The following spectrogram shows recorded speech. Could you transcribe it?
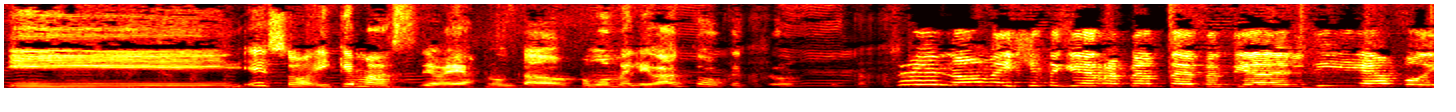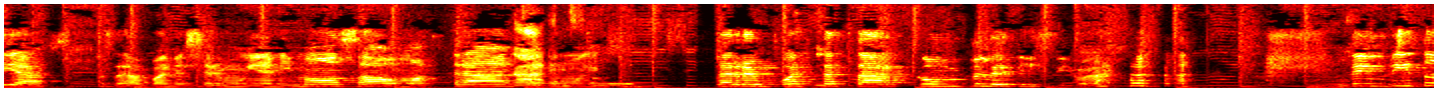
Y eso, ¿y qué más te habías preguntado? ¿Cómo me levanto? ¿Qué, no, me dijiste que de repente dependía del día, podías o sea, muy animosa o más tranca, ah, como la respuesta está completísima. Te invito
